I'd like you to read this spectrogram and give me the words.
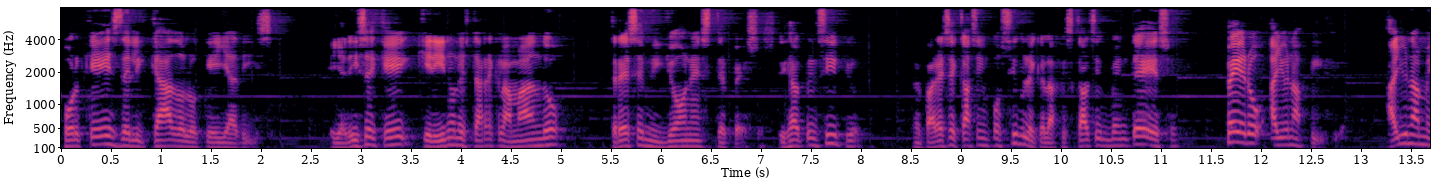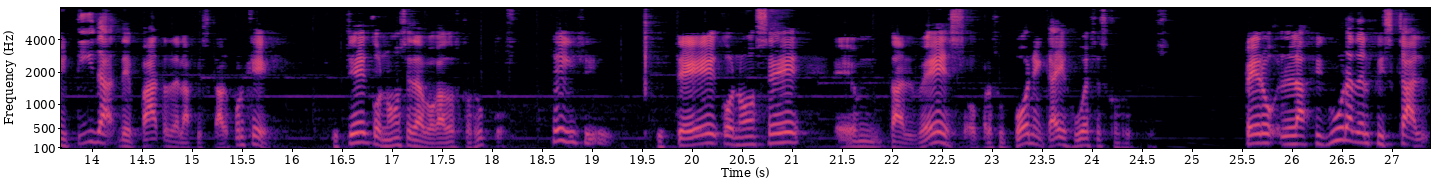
¿Por qué es delicado lo que ella dice? Ella dice que Quirino le está reclamando 13 millones de pesos. Dije al principio, me parece casi imposible que la fiscal se invente eso, pero hay una pifia, hay una metida de pata de la fiscal. ¿Por qué? Usted conoce de abogados corruptos. Sí, sí. Usted conoce em, tal vez o presupone que hay jueces corruptos. Pero la figura del fiscal,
